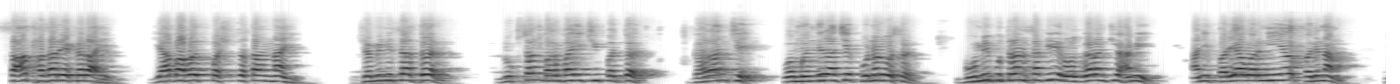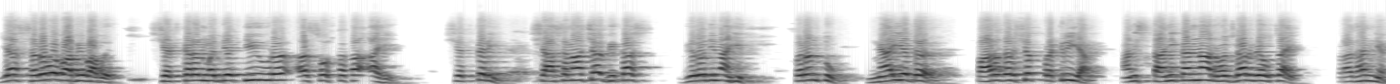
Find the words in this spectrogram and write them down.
सात हजार एकर आहे. याबाबत स्पष्टता नाही. जमिनीचा दर नुकसान भरपाईची पद्धत घरांचे व मंदिराचे पुनर्वसन भूमिपुत्रांसाठी रोजगारांची हमी आणि पर्यावरणीय परिणाम या सर्व बाबीबाबत शेतकऱ्यांमध्ये तीव्र अस्वस्थता आहे. शेतकरी शासनाच्या विकास विरोधी नाहीत परंतु न्याय्य दर पारदर्शक प्रक्रिया आणि स्थानिकांना रोजगार व्यवसाय प्राधान्य.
